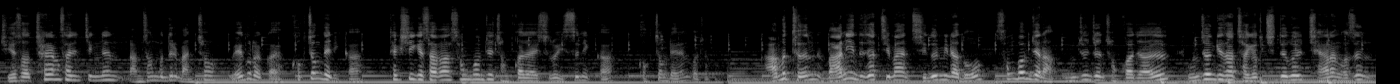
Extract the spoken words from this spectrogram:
뒤에서 차량 사진 찍는 남성분들 많죠? 왜 그럴까요? 걱정되니까. 택시기사가 성범죄 전과자일 수도 있으니까 걱정되는 거죠. 아무튼 많이 늦었지만 지금이라도 성범죄나 음주운전 전과자의 운전기사 자격 취득을 제한한 것은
